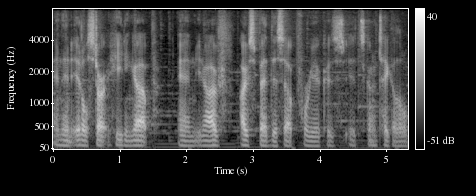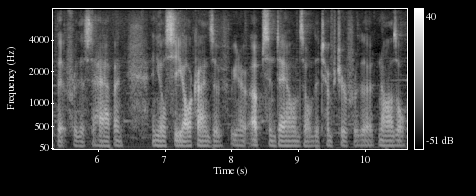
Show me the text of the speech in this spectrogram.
And then it'll start heating up. And you know, I've I've sped this up for you because it's going to take a little bit for this to happen. And you'll see all kinds of you know ups and downs on the temperature for the nozzle.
